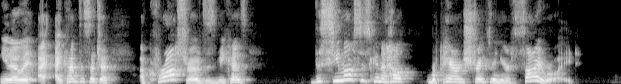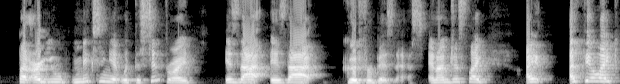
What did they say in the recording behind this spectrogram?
you know, it, I, I come to such a, a crossroads is because the sea moss is going to help repair and strengthen your thyroid. But are you mixing it with the synthroid? Is that is that good for business? And I'm just like, I I feel like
